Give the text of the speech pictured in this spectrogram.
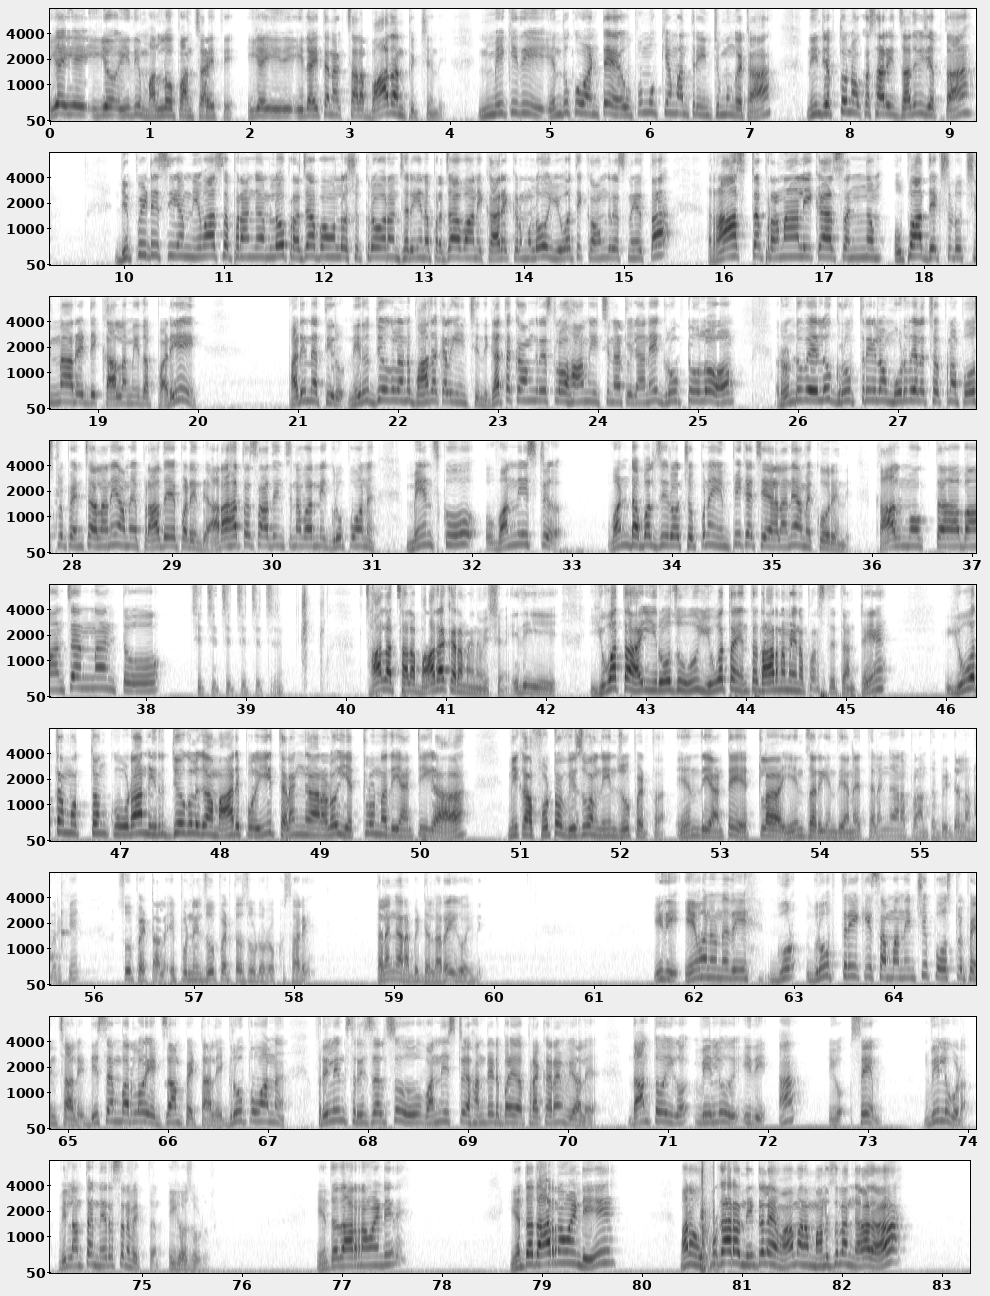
ఇక ఇక- ఇది మల్లో పంచాయతీ. ఇక ఇది ఇదైతే నాకు చాలా బాధ అనిపించింది. మీకు ఇది ఎందుకు అంటే ఉప ముఖ్యమంత్రి ఇంటి ముంగట నేను చెప్తున్నా ఒకసారి చదివి చెప్తా. డిప్యూటీ సీఎం నివాస ప్రాంగణంలో ప్రజాభవన్లో శుక్రవారం జరిగిన ప్రజావాణి కార్యక్రమంలో యువతి కాంగ్రెస్ నేత రాష్ట్ర ప్రణాళికా సంఘం ఉపాధ్యక్షుడు చిన్నారెడ్డి కాళ్ళ మీద పడి పడిన తీరు. నిరుద్యోగులను బాధ కలిగించింది. గత కాంగ్రెస్లో హామీ ఇచ్చినట్లుగానే గ్రూప్ టూలో రెండు వేలు గ్రూప్ త్రీలో మూడు వేల చొప్పున పోస్టులు పెంచాలని ఆమె ప్రాధేయపడింది. అర్హత సాధించిన వారిని group one మెయిన్స్కు one is to one double zero చొప్పున ఎంపిక చేయాలని ఆమె కోరింది. కాల్మోక్త బాంచన్ అంటూ చిచ్చి చిచ్చి చిచ్చి చాలా చాలా బాధాకరమైన విషయం. ఇది యువత ఈరోజు యువత ఎంత దారుణమైన పరిస్థితి అంటే యువత మొత్తం కూడా నిరుద్యోగులుగా మారిపోయి తెలంగాణలో ఎట్లున్నది అంటే ఇక మీకు ఆ ఫోటో విజువల్ నేను చూపెడతా. ఏంది అంటే ఎట్లా ఏం జరిగింది అనేది తెలంగాణ ప్రాంత బిడ్డలందరికీ చూపెట్టాలి. ఇప్పుడు నేను చూపెడతా చూడరు ఒకసారి తెలంగాణ బిడ్డలారా ఇగో ఇది. ఇది ఏమని ఉన్నది? గ్రూప్ త్రీకి సంబంధించి పోస్టులు పెంచాలి. డిసెంబర్లో ఎగ్జామ్ పెట్టాలి. Group one prelims results one is to hundred by ప్రకారం ఇవ్వాలి. దాంతో ఇగో వీళ్ళు ఇది ఇగో సేమ్. వీళ్ళు కూడా వీళ్ళంతా నిరసన వ్యక్తం ఇగో చూడు. ఎంత దారుణం అండి ఇది? ఎంత దారుణం అండి? మనం ఉప్పు కారం తింటలేమా? మనం మనుషులం కాదా?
